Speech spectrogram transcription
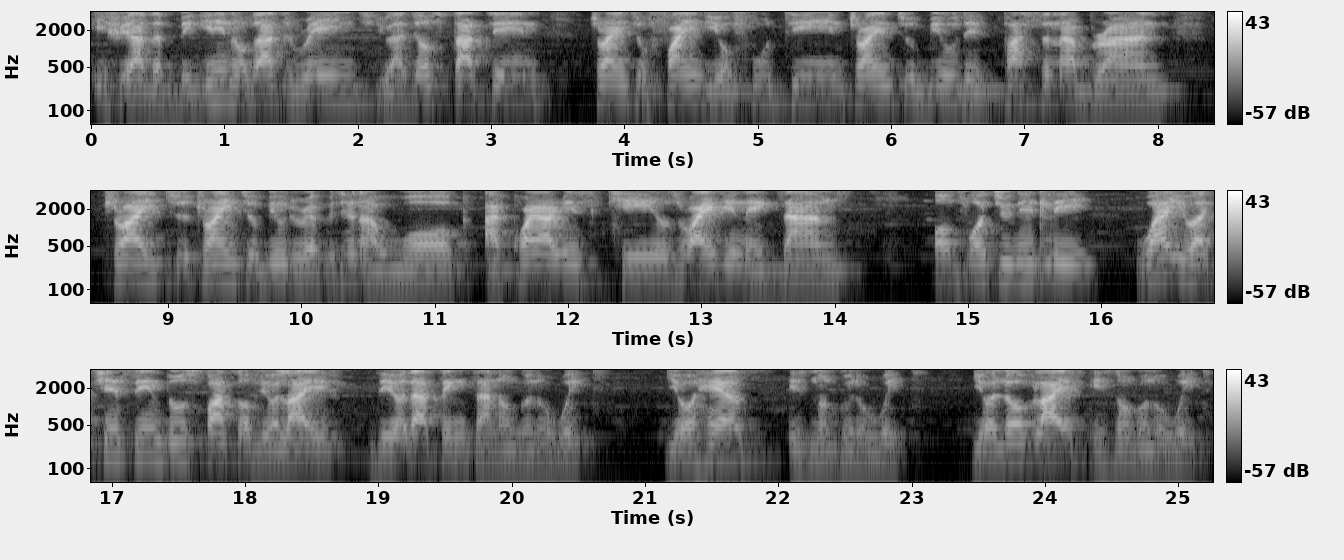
if you are the beginning of that range, you are just starting, trying to find your footing, trying to build a personal brand, try to trying to build a reputation at work, acquiring skills, writing exams. Unfortunately, while you are chasing those parts of your life, the other things are not going to wait. Your health is not going to wait. Your love life is not going to wait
